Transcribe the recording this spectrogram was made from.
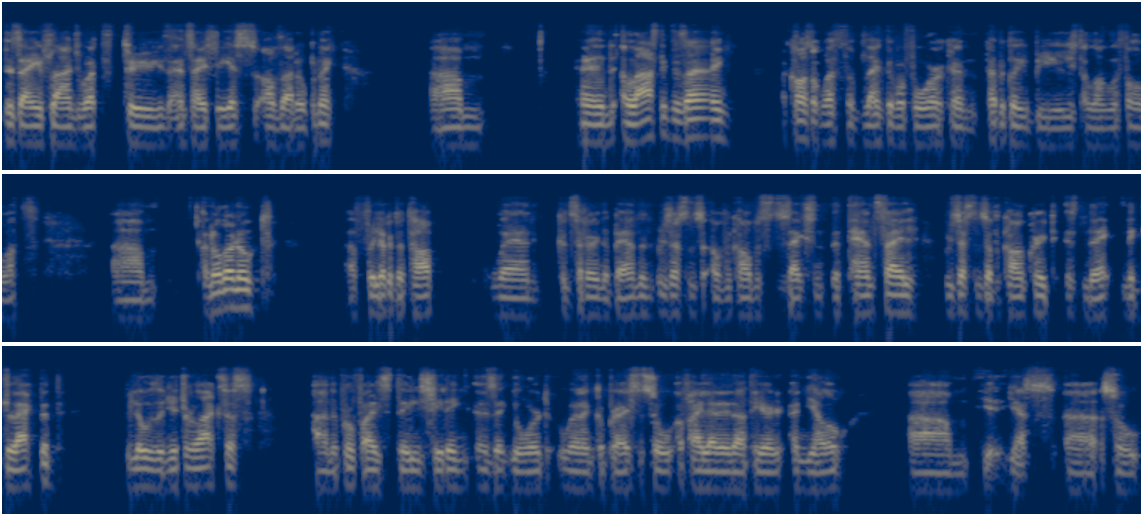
design flange width to the inside face of that opening. Um, in elastic design, a constant width of length over four can typically be used along with full width. Um, another note, if we look at the top, when considering the bending resistance of the composite section, the tensile resistance of the concrete is ne neglected below the neutral axis, and the profile steel sheeting is ignored when in compression. So I've highlighted that here in yellow. Um, yes, uh, so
